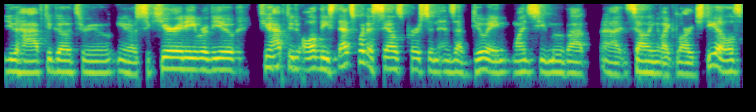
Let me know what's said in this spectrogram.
you have to go through you know security review. If you have to do all these that's what a salesperson ends up doing once you move up uh, selling like large deals.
